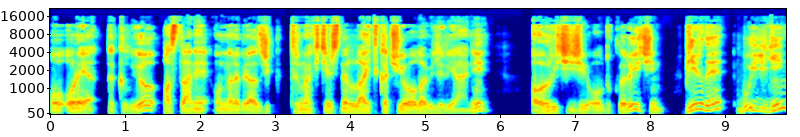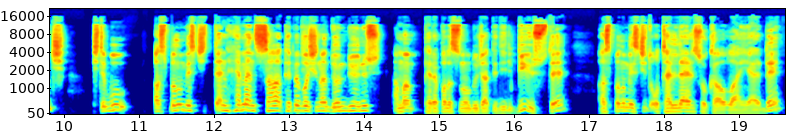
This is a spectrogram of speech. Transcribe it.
O oraya takılıyor. Pastane onlara birazcık tırnak içerisinde light kaçıyor olabilir yani. Ağır içici oldukları için. Bir de bu ilginç işte bu Asmalı Mescid'den hemen sağ tepe başına döndüğünüz ama Perapalas'ın olduğu cadde değil bir üstte Asmalı Mescid Oteller Sokağı olan yerde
